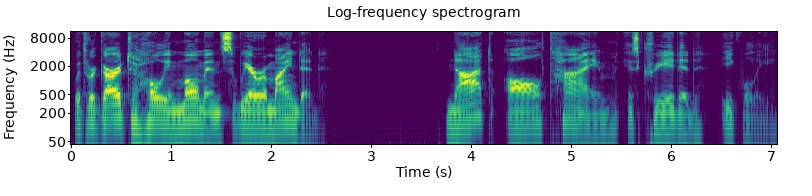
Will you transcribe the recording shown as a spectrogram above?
With regard to holy moments, we are reminded not all time is created equally.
